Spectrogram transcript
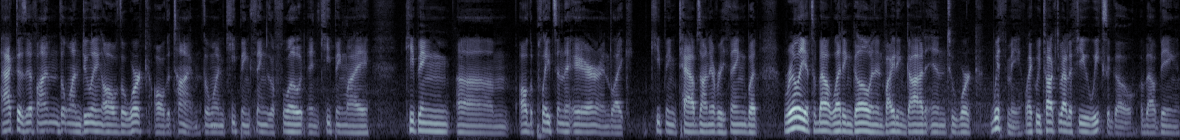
act as if I'm the one doing all the work all the time, the one keeping things afloat and keeping my keeping um, all the plates in the air and like keeping tabs on everything. But really, it's about letting go and inviting God in to work with me, like we talked about a few weeks ago about being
